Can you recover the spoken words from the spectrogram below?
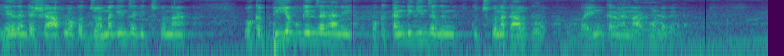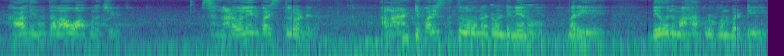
లేదంటే షాప్లో ఒక జొన్న గింజ గిచ్చుకున్న ఒక బియ్యపు గింజ కానీ ఒక కంది గింజ కుచ్చుకున్న కాలకు భయంకరమైన నరకం ఉండదండి. కాళ్ళు ఇంతలా వాపులు వచ్చేవి. అసలు నడవలేని పరిస్థితిలో ఉండేది. అలాంటి పరిస్థితిలో ఉన్నటువంటి నేను మరి దేవుని మహాకృపను బట్టి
